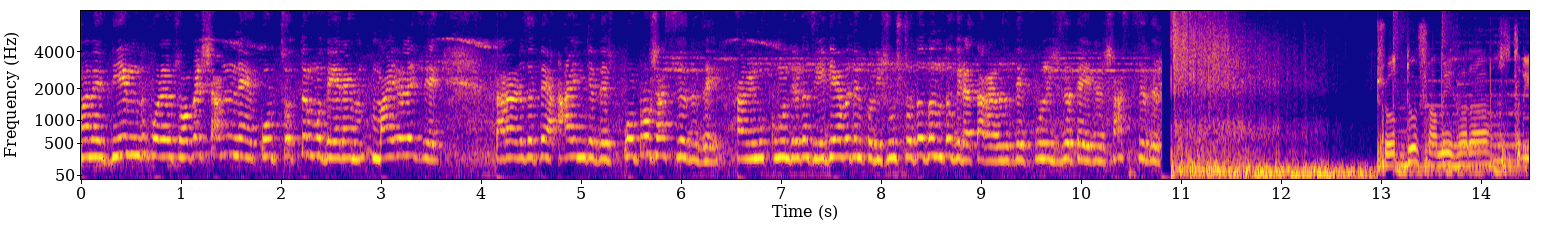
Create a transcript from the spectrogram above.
মানে দিন দুপুরে সবের সামনে কোর্ট চত্বর মধ্যে এরা মাইরা লাইছে, তারা যাতে আইন যাতে কঠোর শাস্তি যাতে দেয়, আমি মুখ্যমন্ত্রীর কাছে এটি আবেদন করি, সুষ্ঠু তদন্ত করে তারা যাতে পুলিশ যাতে এটার শাস্তি যাতে সদ্য স্বামীহারা স্ত্রী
